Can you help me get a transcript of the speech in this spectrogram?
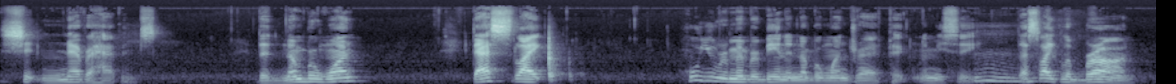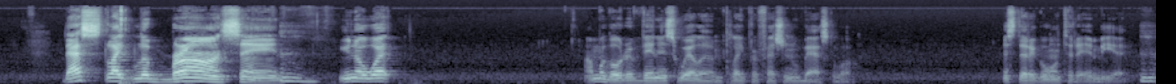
shit never happens. The number one, that's like Who you remember being the number one draft pick? Let me see. That's like LeBron. That's like LeBron saying, Mm. you know what? I'm gonna go to Venezuela and play professional basketball instead of going to the NBA. Mhm.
